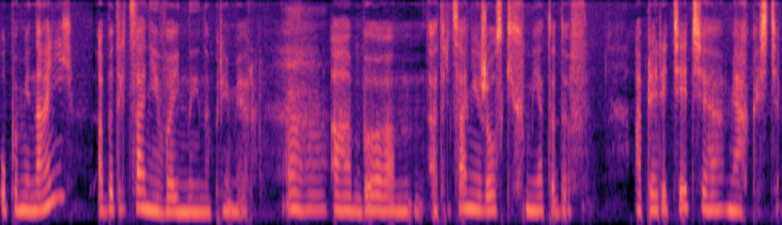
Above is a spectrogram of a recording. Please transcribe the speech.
упоминаний об отрицании войны, например, Мгм. об отрицании жестких методов, о приоритете мягкости,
